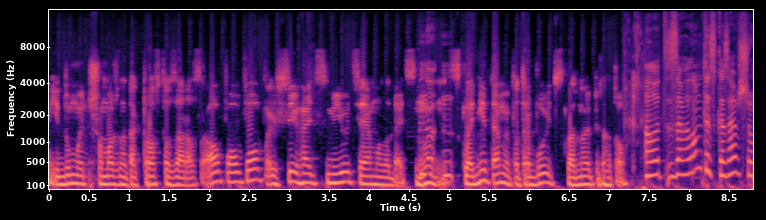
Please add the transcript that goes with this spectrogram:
і думають, що можна так просто зараз оп-оп-оп, і всі геть сміються. Я молодець. Ну, Ну, складні теми потребують складної підготовки. А от загалом ти сказав, що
